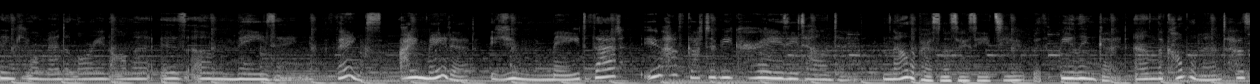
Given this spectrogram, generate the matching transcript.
think your Mandalorian armor is amazing. Thanks, I made it. You made that? You have got to be crazy talented. Now the person associates you with feeling good, and the compliment has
